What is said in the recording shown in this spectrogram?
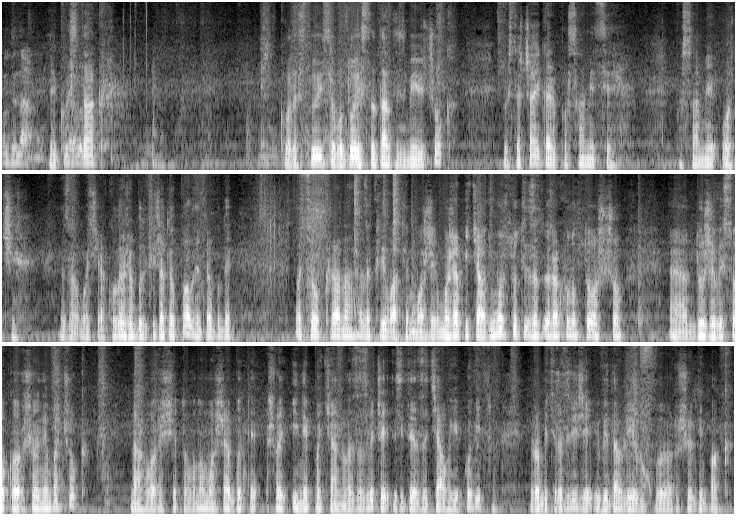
Одинарний. Якось так. Користуюся водою стандартний змійовичок. Вистачає, каже, по самі ці, по самі очі. За очі. А коли вже буде включати опалення, треба буде оцього крана закривати. Може, може підтягувати. Може тут за рахунок того, що е, дуже високо розширений бачок на горищі, то воно може бути, що і не потягне. Але зазвичай звідти затягує повітря, робить розрідження і видавлює в розширений бак.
